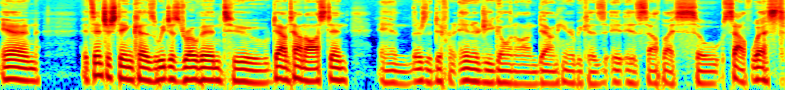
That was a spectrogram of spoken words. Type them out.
and it's interesting because we just drove into downtown Austin, and there's a different energy going on down here because it is South by so Southwest.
